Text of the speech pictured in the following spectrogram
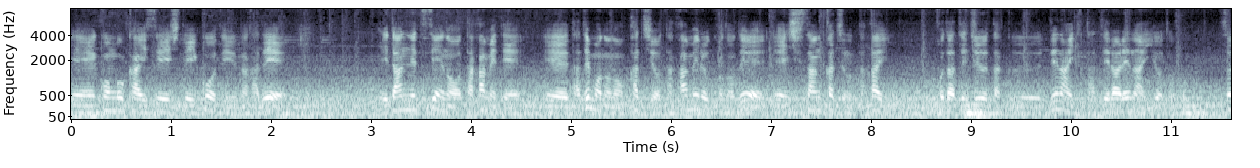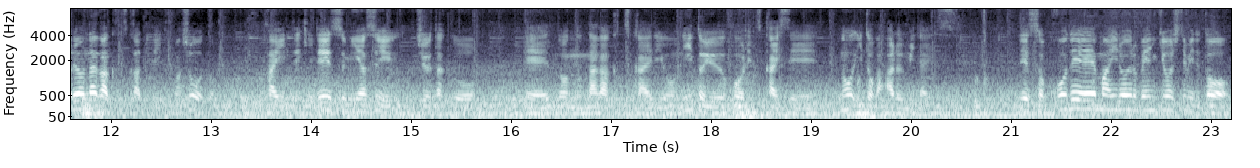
えー、今後改正していこうという中で断熱性能を高めて、えー、建物の価値を高めることで、え資産価値の高い戸建て住宅でないと建てられないよと。それを長く使っていきましょうと。快適で住みやすい住宅を、えどんどん長く使えるようにという法律改正の意図があるみたいです。でそこでいろいろ勉強してみると、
